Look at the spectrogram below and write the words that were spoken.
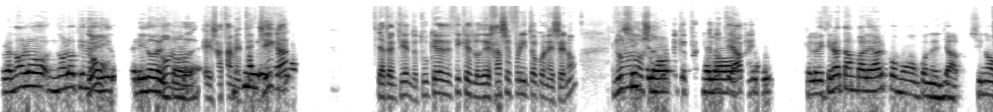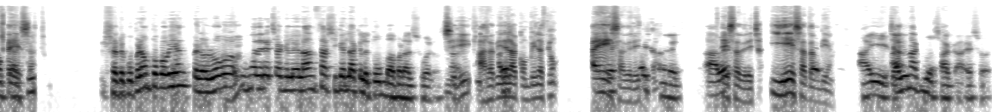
pero no lo, no lo tiene No. herido, herido del No, no, todo. no, exactamente. Llega, ya te entiendo. Tú quieres decir que lo dejase frito con ese, ¿no? No, no, Sí, no, que lo- que que lo, abre. que lo hiciera tambalear como con el jab, sino que se recupera un poco bien, pero luego una derecha que le lanza sí que es la que le tumba para el suelo. Sí, ahora viene la combinación a esa derecha, Esa derecha. A ver, esa derecha y esa también. ahí, Ya. hay una que lo saca, eso es.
